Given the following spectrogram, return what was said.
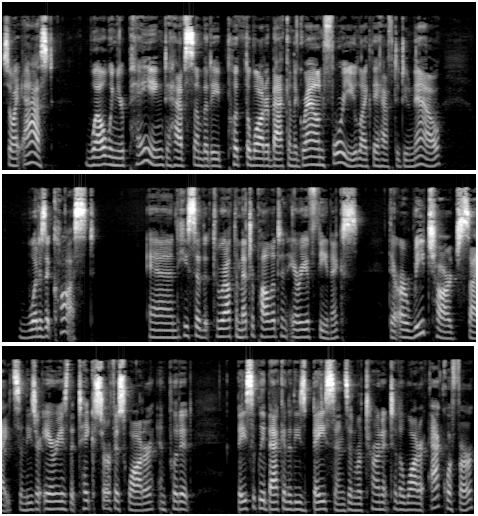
So I asked, well, when you're paying to have somebody put the water back in the ground for you, like they have to do now, what does it cost? And he said that throughout the metropolitan area of Phoenix, there are recharge sites, and these are areas that take surface water and put it basically back into these basins and return it to the water aquifer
